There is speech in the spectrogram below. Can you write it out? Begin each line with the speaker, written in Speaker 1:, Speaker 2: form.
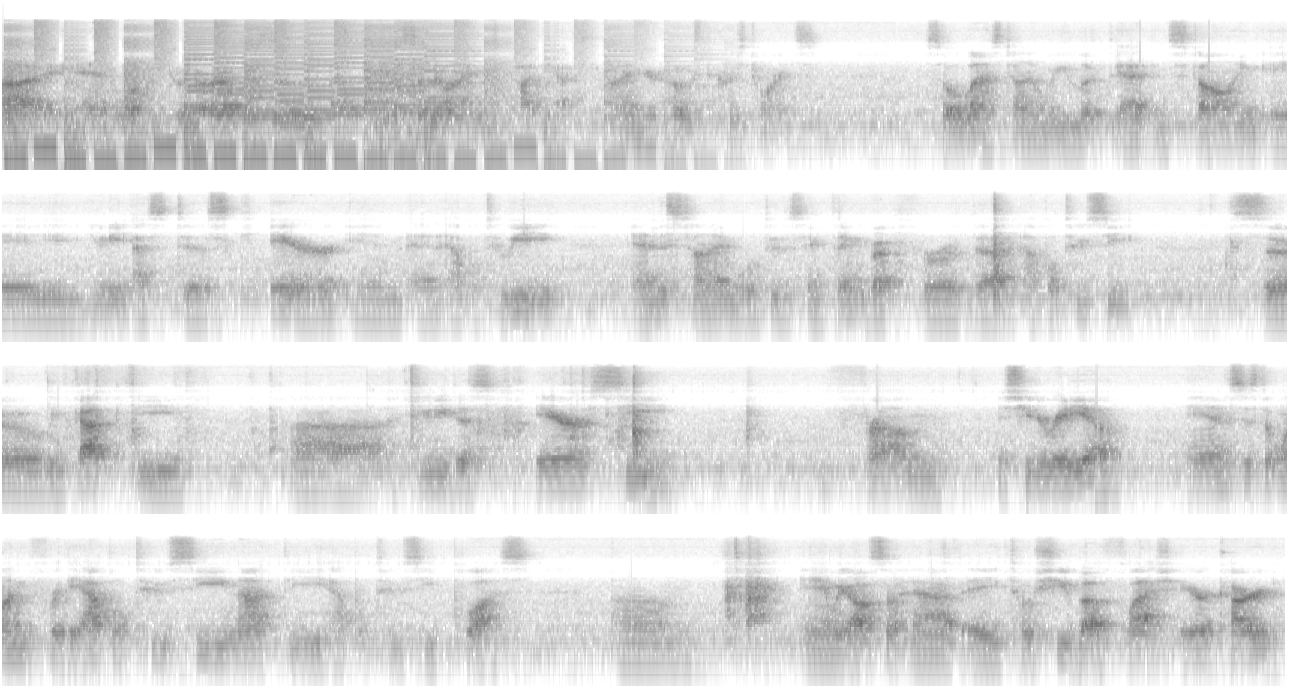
Speaker 1: Hi, and welcome to another episode of the Assembly Lines Podcast. I'm your host, Chris Torrance. So last time we looked at installing a Uni S-Disk Air in an Apple IIe, and this time we'll do the same thing, but for the Apple IIc. So we've got the uh, Unidisc Air C from Nishida Radio, and this is the one for the Apple IIc, not the Apple IIc Plus. Um, and we also have a Toshiba Flash Air card.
